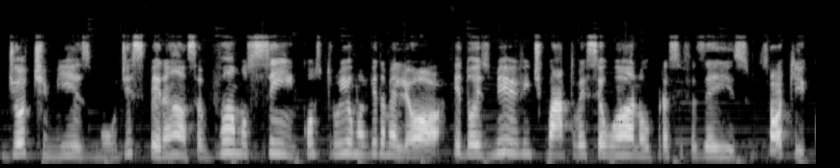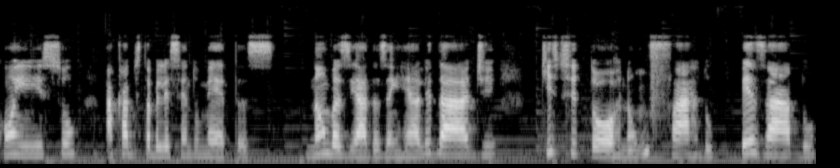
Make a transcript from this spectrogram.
de otimismo, de esperança. Vamos sim construir uma vida melhor. E 2024 vai ser o ano para se fazer isso. Só que com isso acaba estabelecendo metas não baseadas em realidade, que se tornam um fardo pesado,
